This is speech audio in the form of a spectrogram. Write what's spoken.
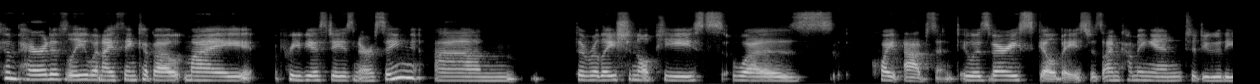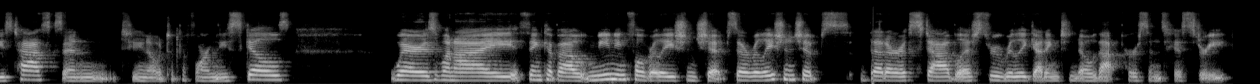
comparatively, when I think about my previous days nursing, um, the relational piece was quite absent. It was very skill based, as I'm coming in to do these tasks and to you know to perform these skills Whereas when I think about meaningful relationships, they're relationships that are established through really getting to know that person's history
